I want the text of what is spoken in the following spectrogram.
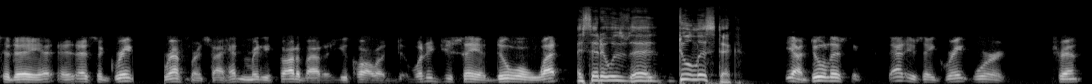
today. Uh, that's a great reference. I hadn't really thought about it. You call it what did you say? A dual what? I said it was uh, dualistic. Yeah, dualistic. That is a great word, Trent,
